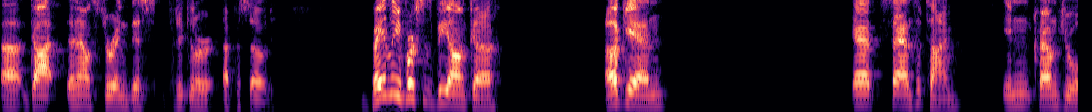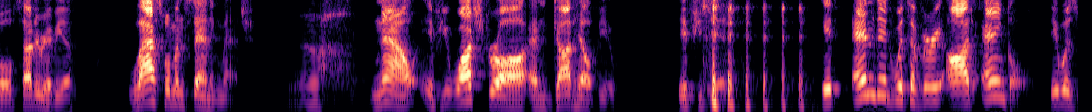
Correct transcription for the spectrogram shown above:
uh, got announced during this particular episode Bayley versus Bianca again at Sands of Time in Crown Jewel, Saudi Arabia. Last woman standing match. Now, if you watched Raw, and God help you if you did, it ended with a very odd angle. It was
